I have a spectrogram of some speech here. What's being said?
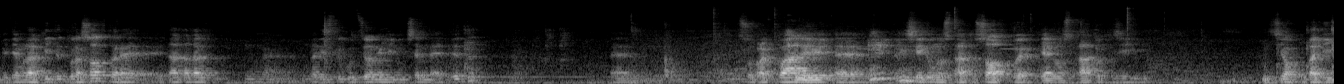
Vediamo l'architettura software è data da una distribuzione Linux embedded eh, sopra il quale eh, risiede uno strato software che è lo strato che si, si occupa di,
